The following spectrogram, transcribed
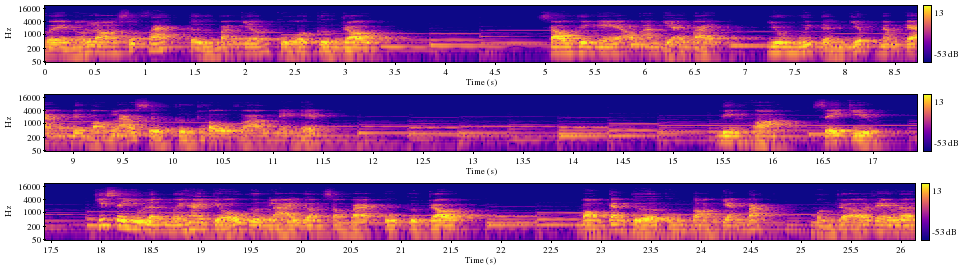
Về nỗi lo xuất phát từ ban nhóm của Cường Râu. Sau khi nghe ông anh giải bày Dung quyết định giúp Nam Cam đưa bọn láo sườn Cường Râu vào nề nếp. Biên Hòa, xế chiều. Chiếc xe du lịch 12 chỗ gần lại gần sòng bạc của Cường Râu Bọn canh cửa cũng toàn gian bắt Mừng rỡ reo lên.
